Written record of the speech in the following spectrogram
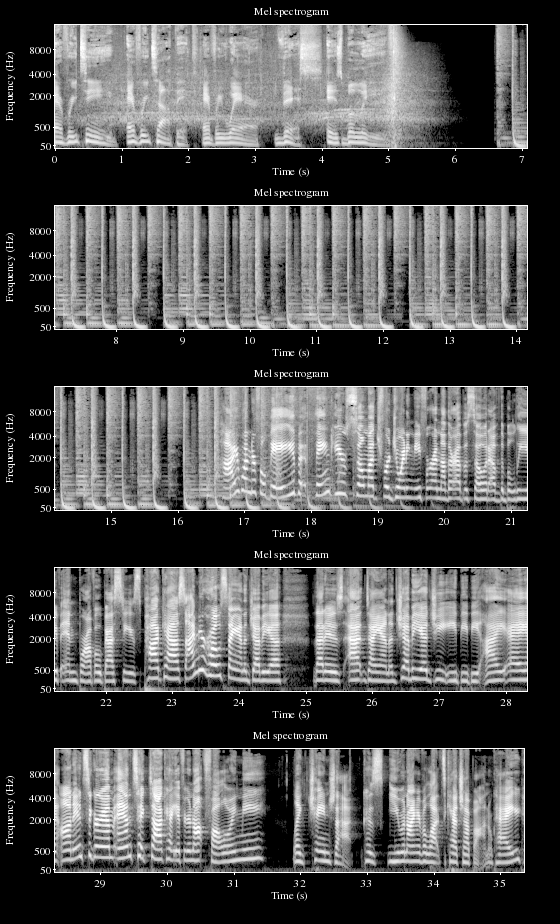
Every team, every topic, everywhere. This is Bleav. Hi, wonderful babe. Thank you so much for joining me for another episode of the Bleav in Bravo Besties podcast. I'm your host, Diana Gebbia. That is at Diana Gebbia, G E B B I A, on Instagram and TikTok. Hey, if you're not following me, like change that because you and I have a lot to catch up on, okay?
